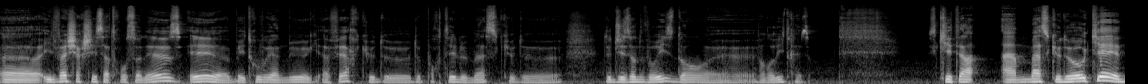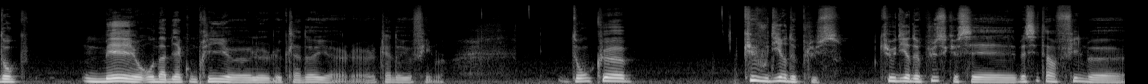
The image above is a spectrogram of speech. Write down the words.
Euh, il va chercher sa tronçonneuse et euh, bah, il trouve rien de mieux à faire que de, porter le masque de, Jason Voorhees dans euh, Vendredi 13. Ce qui est un, masque de hockey, donc, mais on a bien compris le, clin d'œil, le, clin d'œil au film. Donc, que vous dire de plus? Que vous dire de plus que c'est, bah, c'est un film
